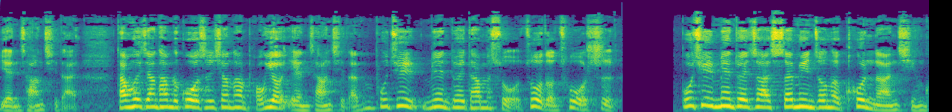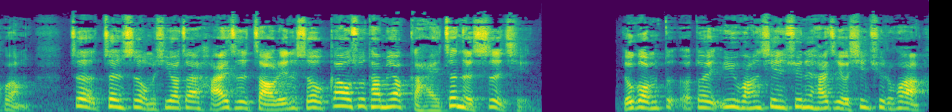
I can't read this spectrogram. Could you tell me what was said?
掩藏起来，他们会将他们的过失向他们朋友掩藏起来，不去面对他们所做的错事，不去面对在生命中的困难情况。这正是我们需要在孩子早年的时候告诉他们要改正的事情。如果我们对对预防性训练孩子有兴趣的话，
